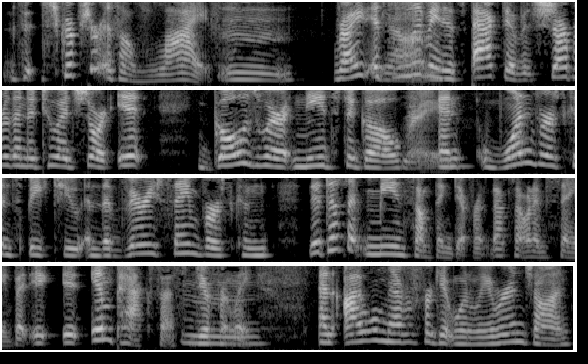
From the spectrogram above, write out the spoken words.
the scripture is alive, right? It's Mm. Yeah. living, it's active, it's sharper than a two edged sword. It goes where it needs to go. Right. and one verse can speak to you and the very same verse can it doesn't mean something different. That's not what i'm saying but it, it impacts us mm. differently. And i will never forget when we were in john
